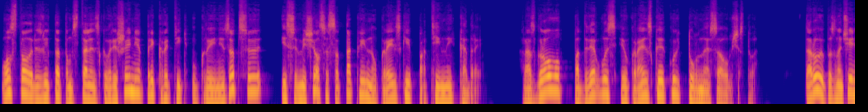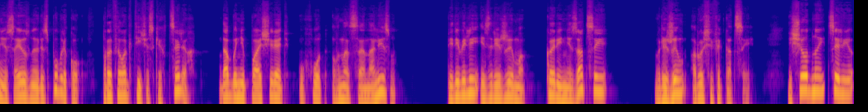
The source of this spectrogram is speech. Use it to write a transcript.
Он стал результатом сталинского решения прекратить украинизацию и совмещался с атакой на украинские партийные кадры. Разгрому подверглось и украинское культурное сообщество. Вторую по значению союзную республику в профилактических целях, дабы не поощрять уход в национализм, перевели из режима коренизации в режим русификации. Еще одной целью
